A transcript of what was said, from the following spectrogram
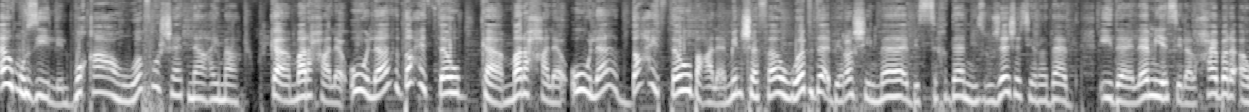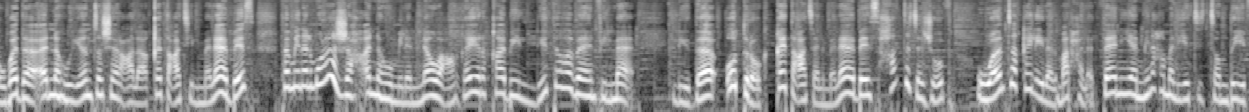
أو مزيل للبقع وفرشاة ناعمة. كمرحلة أولى ضع الثوب. كمرحلة أولى ضع الثوب على منشفة وابدأ برش الماء باستخدام زجاجة رذاذ إذا لم يصل الحبر أو بدأ أنه ينتشر على قطعة الملابس فمن المرجح أنه من النوع غير قابل للذوبان في الماء. لذا اترك قطعة الملابس حتى تجف وانتقل إلى المرحلة الثانية من عملية التنظيف.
